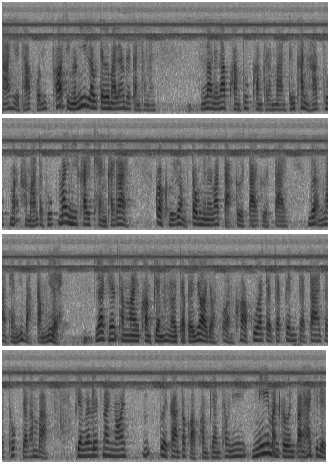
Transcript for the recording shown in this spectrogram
หาเหตุหาผล เพราะสิ่งเหล่านี้เราเจอมาแล้วด้วยกันทั้งนั้นเราได้รับความทุกข์ความทรมานถึงขั้นหาทุกข์หามานแต่ทุกข์ไม่มีใครแข่งใครได้ ก็คือเรื่องจมอยู่ในวัฏฏะเกิดตายเกิดตาย ด้วยอำนาจแห่งวิบากกรรมนี่แหละ และเหตุทำไมความเพียรของเราจะไปย่อหย่อนอ่อนข้อกลัว แต่จะเป็นจะตายจะทุกข์จะลำบาก เพียงเล็กๆน้อยๆด้วยการประกอบความเพียรเท่านี้ นี้มันเกินไปให้กิเลส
